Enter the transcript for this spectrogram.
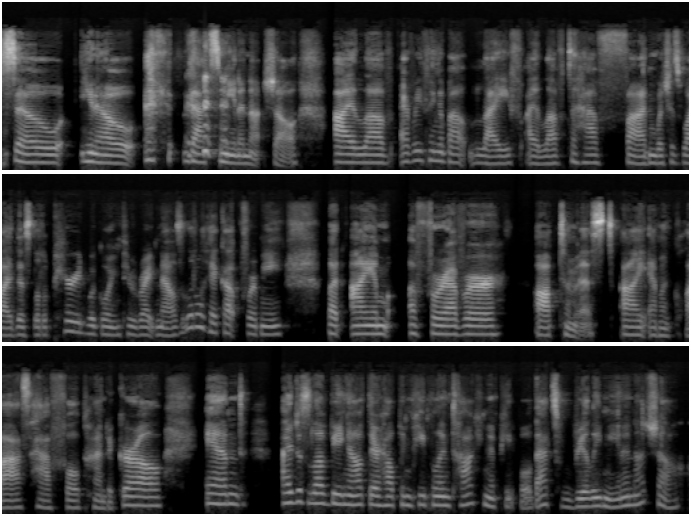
So, you know, that's me in a nutshell. I love everything about life. I love to have fun, which is why this little period we're going through right now is a little hiccup for me, but I am a forever optimist. I am a glass half full kind of girl. And I just love being out there helping people and talking to people. That's really me in a nutshell.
